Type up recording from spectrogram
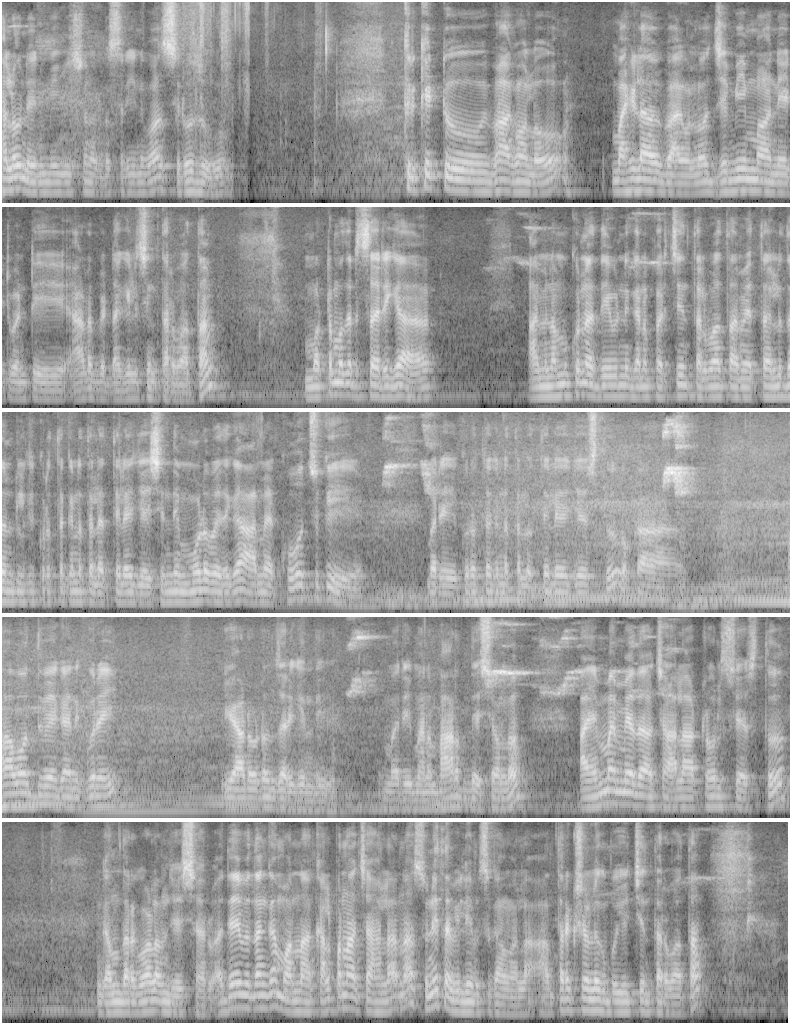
Hello నేను మీ విశ్వనాథ శ్రీనివాస్. ఈరోజు cricket విభాగంలో మహిళా విభాగంలో జమీమా అనేటువంటి ఆడబిడ్డ గెలిచిన తర్వాత మొట్టమొదటిసారిగా ఆమె నమ్ముకున్న దేవుడిని గనపరిచిన తర్వాత ఆమె తల్లిదండ్రులకి కృతజ్ఞతలు తెలియజేసింది. మూడవదిగా ఆమె కోచ్కి మరి కృతజ్ఞతలు తెలియజేస్తూ ఒక భావోద్వేగానికి గురై ఈ ఆడవడం జరిగింది. మరి మన భారతదేశంలో ఆ అమ్మాయి మీద చాలా ట్రోల్స్ చేస్తూ గందరగోళం చేశారు. అదేవిధంగా మొన్న కల్పనా చాహ్లానా సునీత విలియమ్స్ కావాల అంతరిక్షంలోకి పోయి ఇచ్చిన తర్వాత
